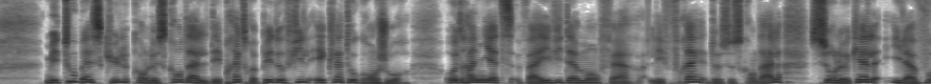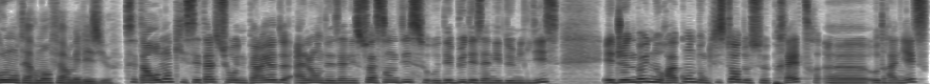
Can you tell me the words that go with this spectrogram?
Mais tout bascule quand le scandale des prêtres pédophiles éclate au grand jour. Audran va évidemment faire les frais de ce scandale sur lequel il a volontairement fermé les yeux. C'est un roman qui s'étale sur une période allant des années 70 au début des années 2010. Et John Boy nous raconte donc l'histoire de ce prêtre, euh,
